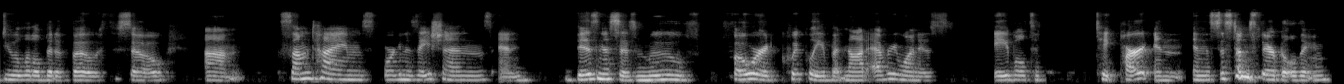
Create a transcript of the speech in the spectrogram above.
do a little bit of both. So um, sometimes organizations and businesses move forward quickly, but not everyone is able to take part in, in the systems they're building.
